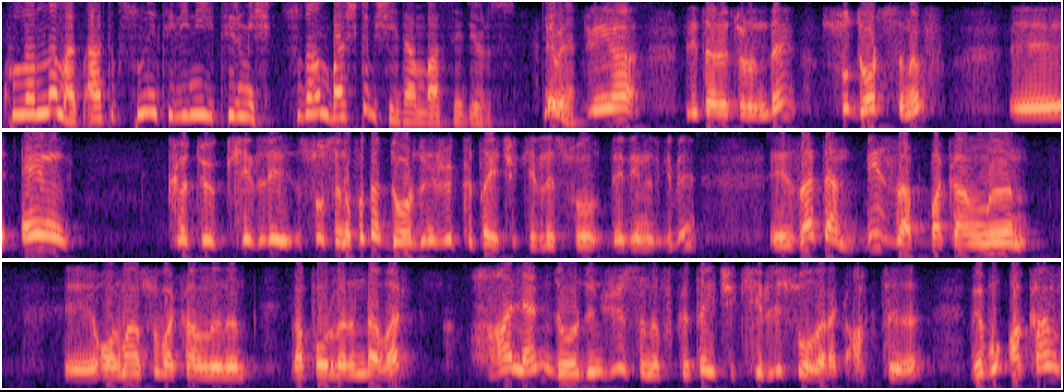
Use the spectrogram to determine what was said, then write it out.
kullanılamaz. Artık su niteliğini yitirmiş. Sudan başka bir şeyden bahsediyoruz. Değil evet, mi? dünya literatüründe su 4 sınıf. e, en kötü kirli su sınıfı da dördüncü kıta içi kirli su dediğiniz gibi. E, zaten bizzat bakanlığın, e, Orman Su Bakanlığı'nın raporlarında var. Halen dördüncü sınıf kıta içi kirli su olarak aktığı ve bu akan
